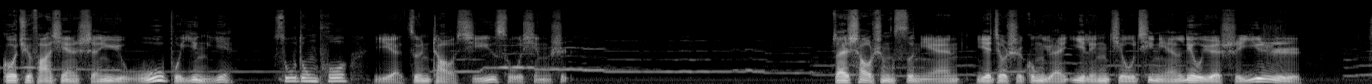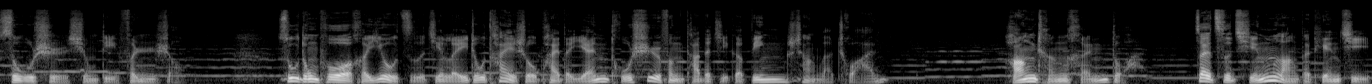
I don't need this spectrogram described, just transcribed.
过去发现神谕无不应验，苏东坡也遵照习俗行事。在绍圣四年，也就是公元一零九七年六月十一日，苏氏兄弟分手。苏东坡和幼子及雷州太守派的沿途侍奉他的几个兵上了船。航程很短，在此晴朗的天气，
